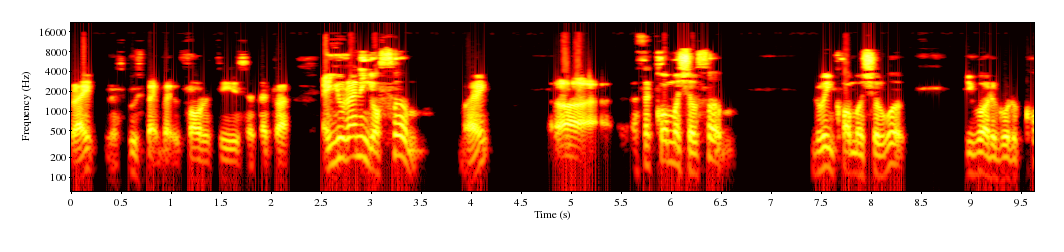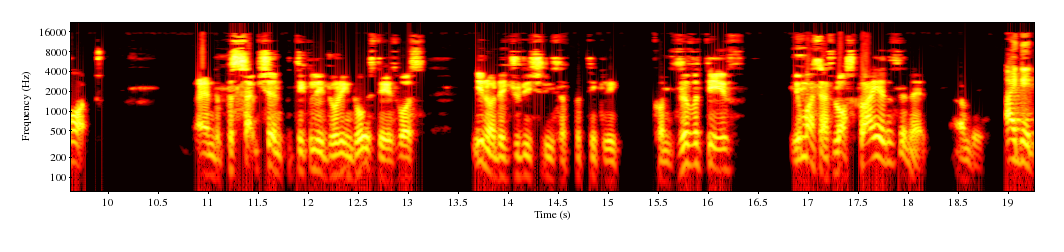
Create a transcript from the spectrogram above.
right? There's pushback by authorities, etc. And you're running your firm, right? Uh, as a commercial firm doing commercial work. You got to go to court. And the perception, particularly during those days, was, you know, the judiciaries are particularly conservative. You must have lost clients in it, Ambi. I did.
